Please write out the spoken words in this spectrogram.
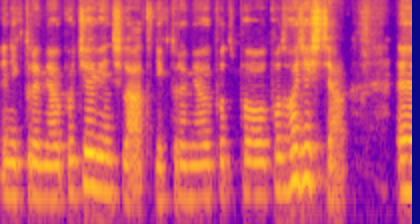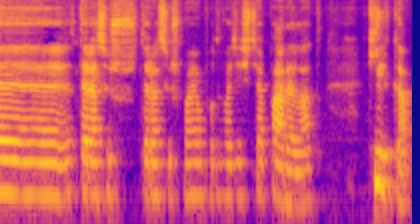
niektóre miały po 9 lat, niektóre miały po, po, po 20. Teraz już, teraz już mają po 20 parę lat, kilka.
